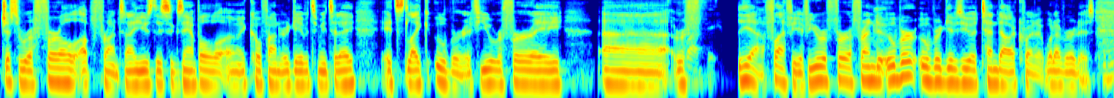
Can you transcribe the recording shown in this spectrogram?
just a referral up front. And I use this example. Uh, my co-founder gave it to me today. It's like Uber. If you refer a, uh, ref- yeah, Fluffy. If you refer a friend to Uber, Uber gives you a $10 credit, whatever it is. Mm-hmm.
